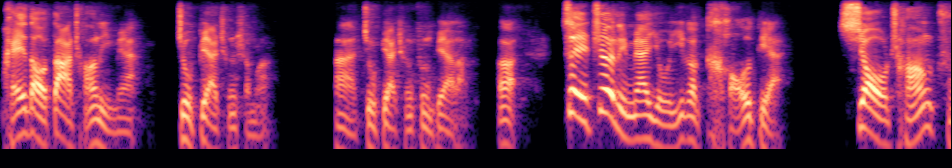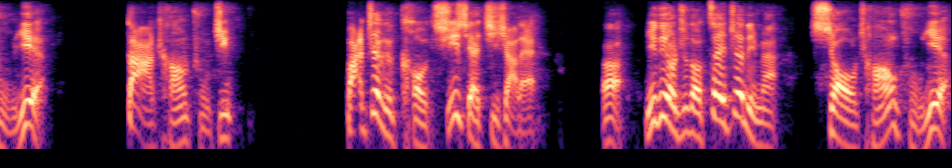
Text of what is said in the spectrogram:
排到大肠里面就变成什么？啊，就变成粪便了啊！在这里面有一个考点：小肠主液，大肠主精。把这个考题先记下来啊！一定要知道，在这里面，小肠主液，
